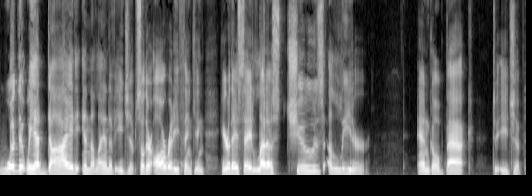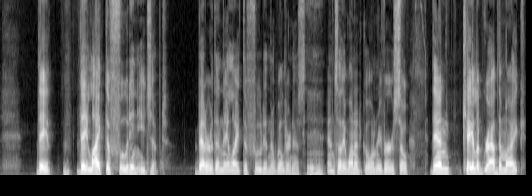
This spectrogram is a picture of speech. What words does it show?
Would that we had died in the land of Egypt. So they're already thinking, here they say, let us choose a leader and go back to Egypt. They they like the food in Egypt better than they liked the food in the wilderness. Mm-hmm. And so they wanted to go in reverse. So then Caleb grabbed the mic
